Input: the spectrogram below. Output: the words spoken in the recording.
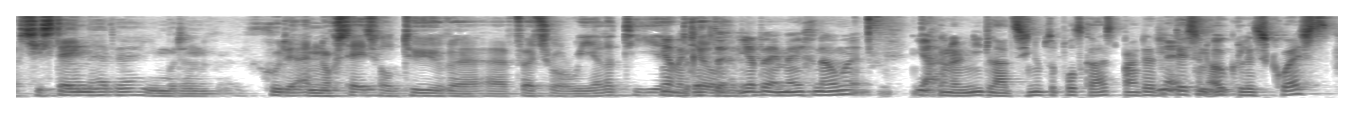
systeem hebben. Je moet een goede en nog steeds wel dure virtual reality Ja, maar je hebt, je hebt er een meegenomen. Ja. Ik kan er niet laten zien op de podcast. Maar Nee. het is een Oculus Quest,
